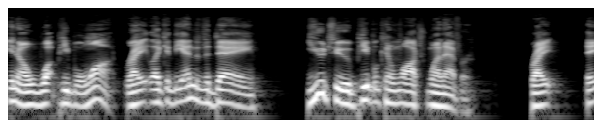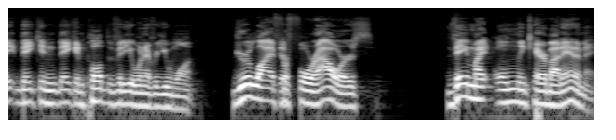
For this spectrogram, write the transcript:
you know what people want, right? Like at the end of the day, YouTube people can watch whenever, right? They they can they can pull up the video whenever you want. You're live Yep. for 4 hours they might only care about anime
